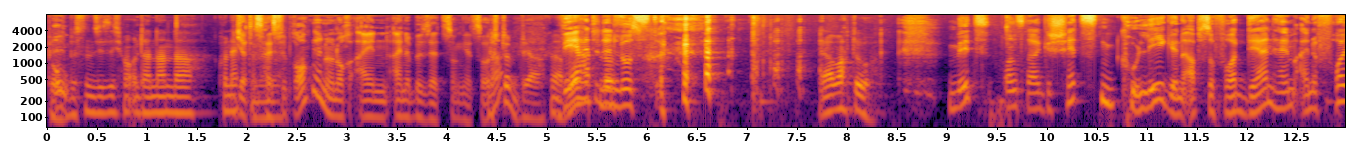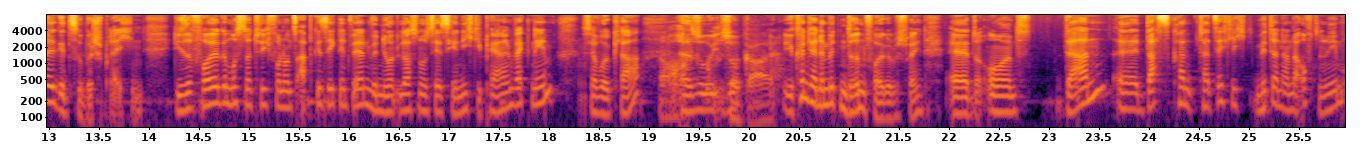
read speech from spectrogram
Vielleicht Oh. müssen sie sich mal untereinander connecten. ja, das heißt, wir brauchen ja nur noch ein, eine Besetzung jetzt, oder? Das stimmt, ja. Genau. Wer, hat hätte denn Lust, Ja, mach du. Mit unserer geschätzten Kollegin ab sofort Dernhelm eine Folge zu besprechen? Diese Folge muss natürlich von uns abgesegnet werden. Wir lassen uns jetzt hier nicht die Perlen wegnehmen. Ist ja wohl klar. Och, also, ist so, egal. Ihr könnt ja eine mittendrin-Folge besprechen. Äh, und dann äh, das tatsächlich miteinander aufzunehmen,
